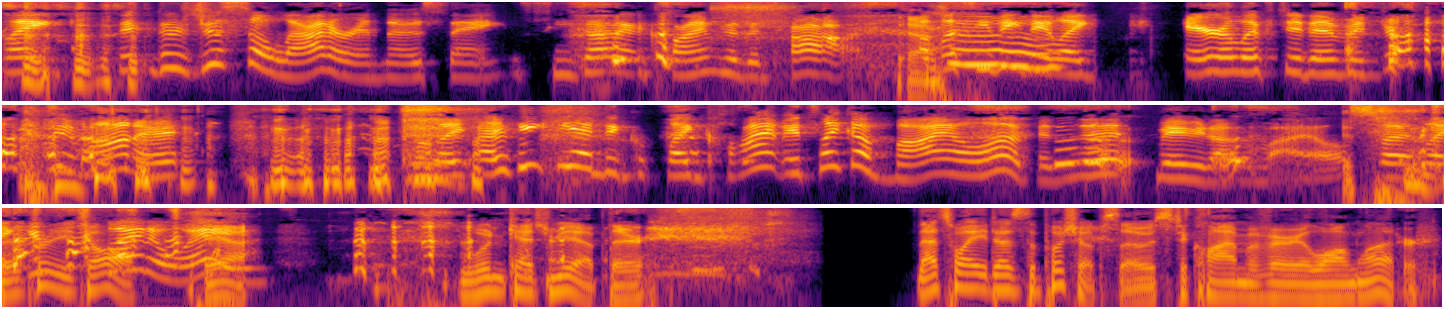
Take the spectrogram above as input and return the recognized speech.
Like, th- there's just a ladder in those things. You gotta climb to the top. Yeah. Unless you think they, like, airlifted him and dropped him on it. Like, I think he had to, like, climb. It's like a mile up, isn't it? Maybe not a mile. It's- but, like, they're pretty it's tall. quite a ways. Yeah. You wouldn't catch me up there. That's why he does the push ups, though, is to climb a very long ladder.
